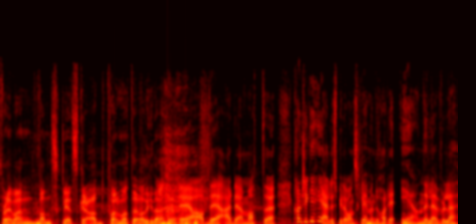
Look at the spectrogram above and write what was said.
For det var en vanskelighetsgrad, på en måte, var det ikke det? Ja, det er det med at uh, kanskje ikke hele spillet er vanskelig, men du har det ene levelet.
